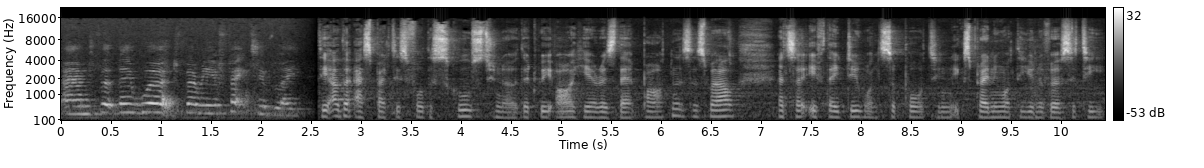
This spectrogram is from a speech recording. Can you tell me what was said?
and that they worked very effectively. The other aspect is for the schools to know that we are here as their partners as well. And so if they do want support in explaining what the university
